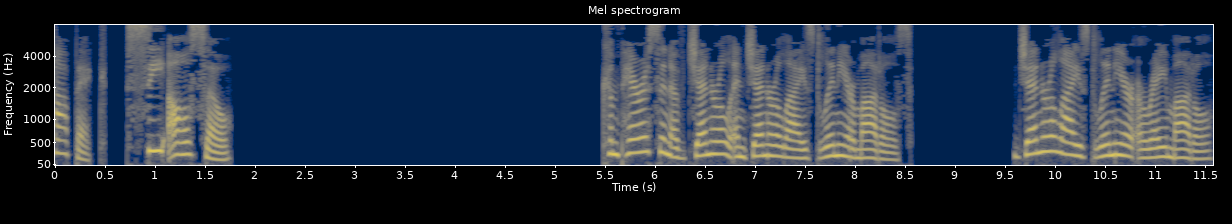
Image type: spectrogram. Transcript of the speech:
Topic. See also Comparison of general and generalized linear models Generalized linear array model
